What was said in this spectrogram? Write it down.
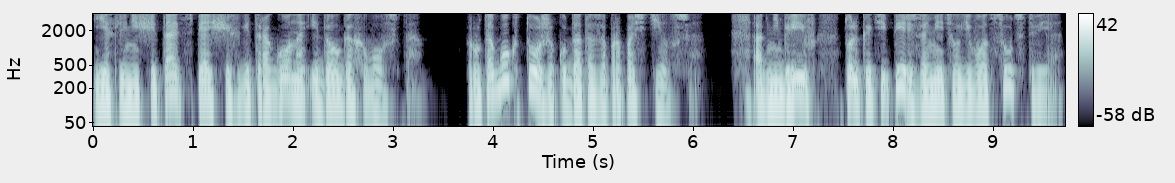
если не считать спящих Ветрогона и Долгохвоста. Крутобок тоже куда-то запропастился. Огнегриф только теперь заметил его отсутствие,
